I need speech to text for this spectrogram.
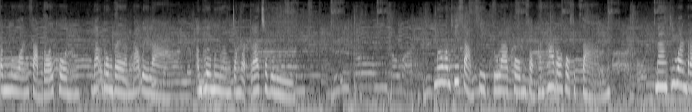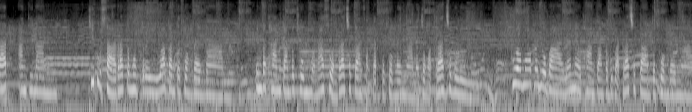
จำนวน 300 คน ณ โรงแรม ณ เวลา อำเภอเมืองจังหวัดราชบุรี เมื่อวันที่ 30 ตุลาคม 2563 นางทิวันรัตน์อังกินันท์ที่ปรึกษารัฐมนตรีว่าการกระทรวงแรงงาน เป็นประธานการประชุมหัวหน้าส่วนราชการสังกัดกระทรวงแรงงานในจังหวัดราชบุรี เพื่อมอบนโยบายและแนวทางการปฏิบัติราชการกระทรวงแรงงาน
